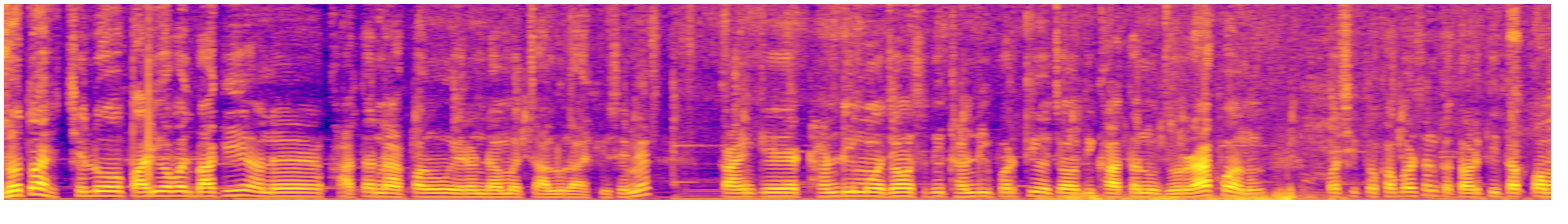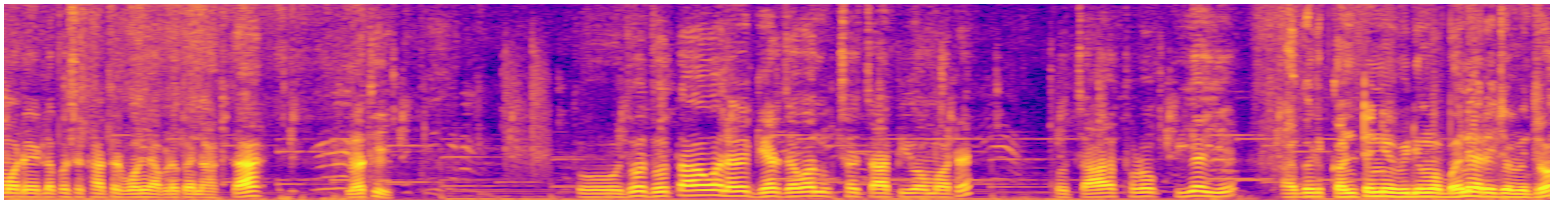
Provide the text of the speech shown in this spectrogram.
જોતો છેલ્લું પાડીઓ બાદ બાકી અને ખાતર નાખવાનું એરંડામાં ચાલુ રાખ્યું છે મેં. કારણ કે ઠંડીમાં જ્યાં સુધી ઠંડી પડતી હોય ત્યાં સુધી ખાતરનું જોર રાખવાનું. પછી તો ખબર છે ને કે તડકી તપવા મળે એટલે પછી ખાતર પાણી આપણે કંઈ નાખતા નથી. તો જો જોતા હોય ને, હવે ઘેર જવાનું છે ચા પીવા માટે. તો ચા થોડોક પીઆઈએ. આગળ કન્ટિન્યુ વિડીયોમાં બન્યા રહેજો મિત્રો.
